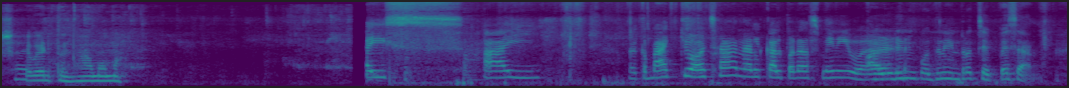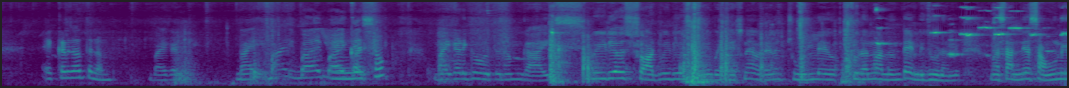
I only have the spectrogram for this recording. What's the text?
షాయ్ పెడుతుంది అమ్మమ్మ? Hi. Welcome back to our channel Kalpana స్మిని ఆల్రెడీ నేను పొద్దున ఇంట్రో చెప్పేశాను ఎక్కడికి వెళ్తున్నాం బయటకి బాయ్ బాయ్ బాయ్ బాయ్ చేస్తాం అడిగి పోతున్నాం గాయస్ వీడియోస్ షార్ట్ వీడియోస్ అన్ని పెట్టేసిన ఎవరైనా చూడలే చూడని వాళ్ళు ఉంటే వెళ్ళి చూడండి. మా సంధ్య సౌండ్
